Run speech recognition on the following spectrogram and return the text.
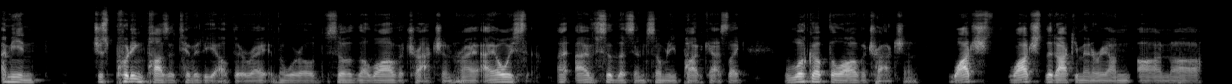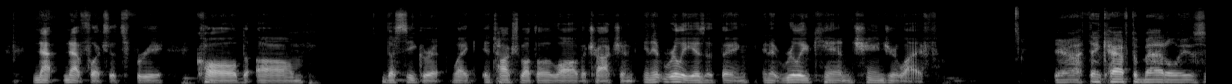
I mean, just putting positivity out there, right, in the world. So the law of attraction, right? I always, I, I've said this in so many podcasts. Like, look up the law of attraction. Watch, watch the documentary on on uh, net Netflix. It's free called um The Secret. Like it talks about the law of attraction and it really is a thing and it really can change your life. Yeah, I think half the battle is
